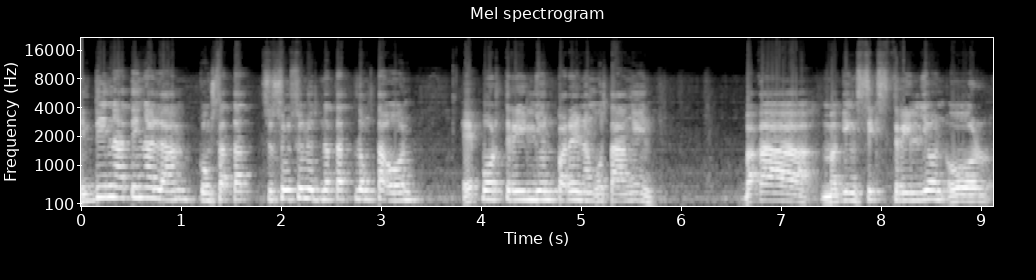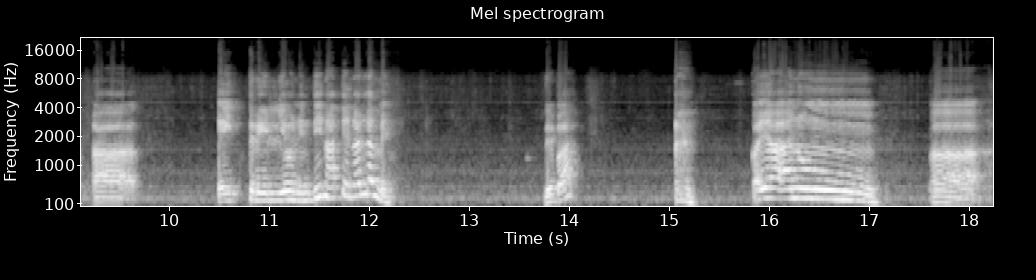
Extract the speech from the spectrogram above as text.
Hindi natin alam kung sa, tat- susunod na tatlong taon, eh 4 trillion pa rin ang utangin. Baka maging 6 trillion or ah, 8 trillion. Hindi natin alam eh. 'Di ba? Kaya anong ah,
